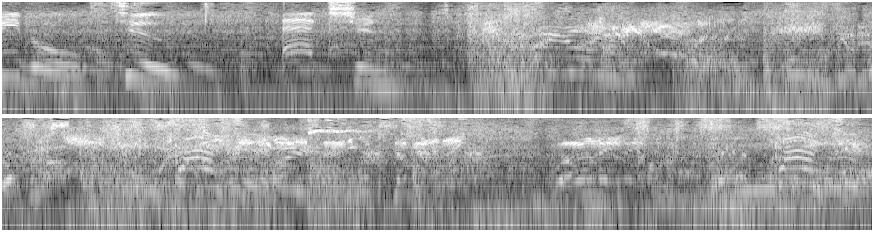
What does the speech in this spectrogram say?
Three, two, action! Counter!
